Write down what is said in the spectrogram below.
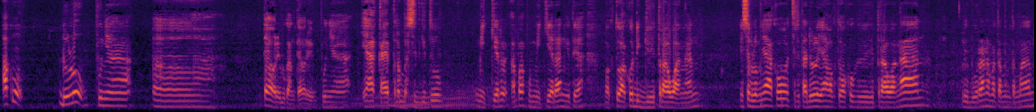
Aku dulu punya uh, teori bukan teori, punya ya kayak terbesit gitu mikir apa pemikiran gitu ya waktu aku di Gili Trawangan ini sebelumnya aku cerita dulu ya waktu aku ke Gili Trawangan liburan sama teman-teman.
